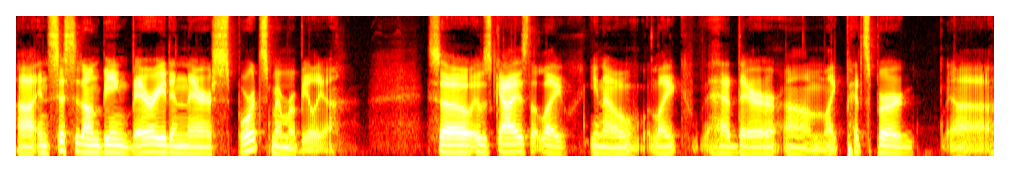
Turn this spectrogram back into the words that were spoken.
uh, insisted on being buried in their sports memorabilia. So it was guys that like you know like had their um, like Pittsburgh uh,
